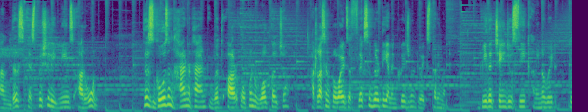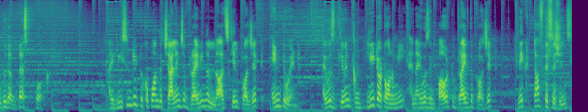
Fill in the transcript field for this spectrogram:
and this especially means our own. This goes in hand in hand with our open work culture. Atlassian provides a flexibility and encouragement to experiment. Be the change you seek and innovate to do the best work. I recently took upon the challenge of driving a large scale project end to end. I was given complete autonomy and I was empowered to drive the project, make tough decisions,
